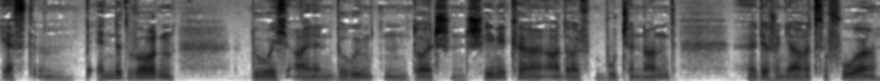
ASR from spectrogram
erst ähm, beendet worden durch einen berühmten deutschen Chemiker, Adolf Butenandt, äh, der schon Jahre zuvor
